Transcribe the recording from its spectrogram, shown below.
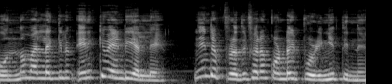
ഒന്നുമല്ലെങ്കിലും എനിക്ക് വേണ്ടിയല്ലേ? നിന്റെ പ്രതിഫലം കൊണ്ടുപോയി പുഴുങ്ങി തിന്ന്.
